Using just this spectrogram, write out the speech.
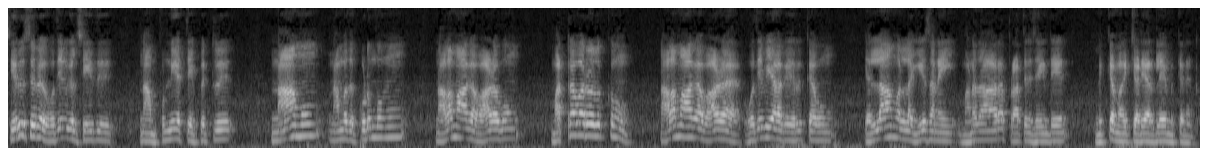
சிறு சிறு உதவிகள் செய்து நாம் புண்ணியத்தை பெற்று நாமும் நமது குடும்பமும் நலமாக வாழவும் மற்றவர்களுக்கும் நலமாக வாழ உதவியாக இருக்கவும் எல்லாம் வல்ல ஈசனை மனதார பிரார்த்தனை செய்கின்றேன். மிக்க மகிழ்ச்சி அடையார்களே மிக்க நன்றி.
